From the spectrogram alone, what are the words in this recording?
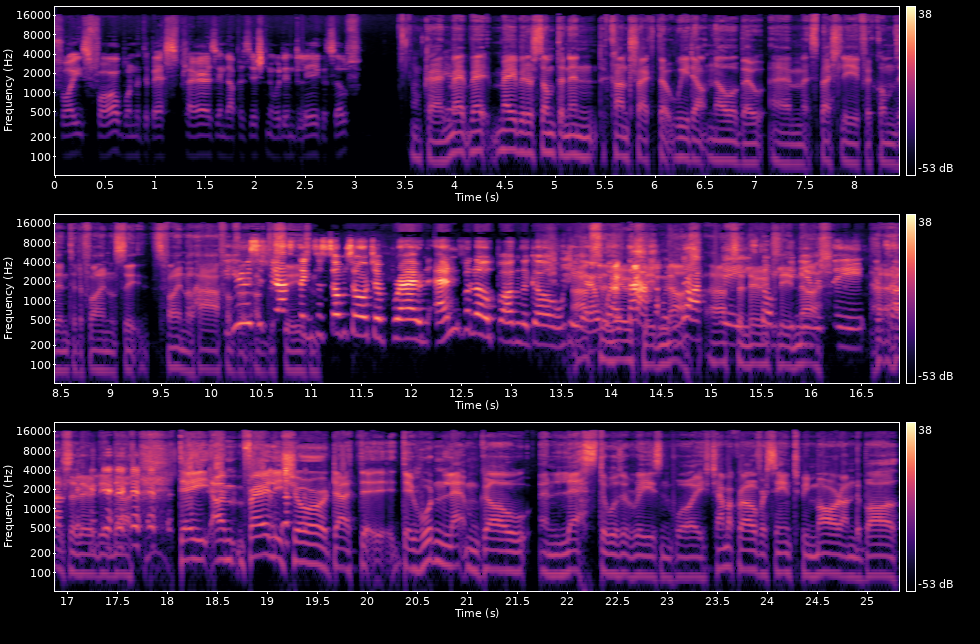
price for one of the best players in that position within the league itself. Okay, yeah. maybe, maybe there's something in the contract that we don't know about, um, especially if it comes into the final se- final half. Of, You're of suggesting to some sort of brown envelope on the go here. Absolutely well, not. not absolutely not. Absolutely not. They, I'm fairly sure that they, they wouldn't let him go unless there was a reason why. Shamrock Rover seemed to be more on the ball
